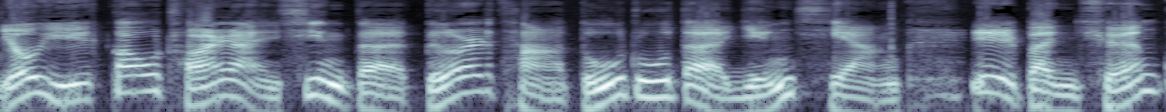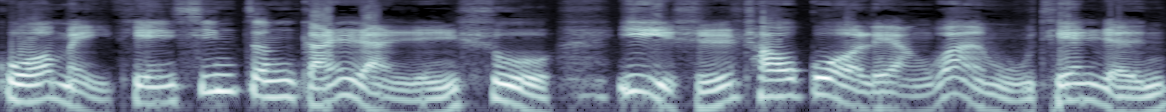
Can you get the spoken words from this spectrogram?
由于高传染性的德尔塔毒株的影响，日本全国每天新增感染人数一时超过两万五千人。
